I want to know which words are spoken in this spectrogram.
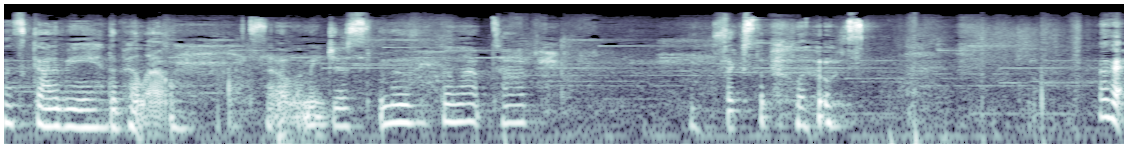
That's gotta be the pillow. So let me just move the laptop, fix the pillows. Okay.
